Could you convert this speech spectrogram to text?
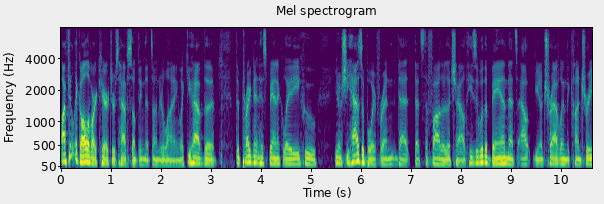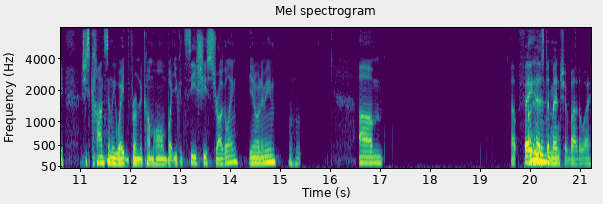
I feel like all of our characters have something that's underlying. Like you have the the pregnant Hispanic lady who you know she has a boyfriend that that's the father of the child. He's with a band that's out you know traveling the country. She's constantly waiting for him to come home, but you could see she's struggling. You know what I mean? Um, Uh, Faye has than- dementia, by the way.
